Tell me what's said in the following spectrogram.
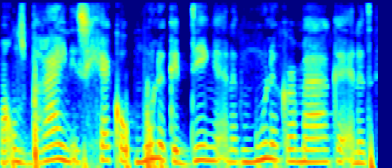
Maar ons brein is gek op moeilijke dingen en het moeilijker maken en het,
